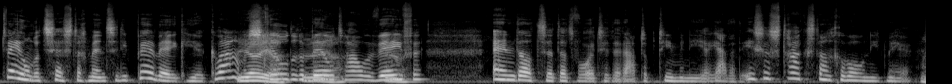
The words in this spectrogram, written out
260 mensen die per week hier kwamen. Ja. Schilderen, Ja, beeldhouden, ja. En dat, eh, dat wordt inderdaad op die manier, ja, dat is er straks dan gewoon niet meer. ja.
